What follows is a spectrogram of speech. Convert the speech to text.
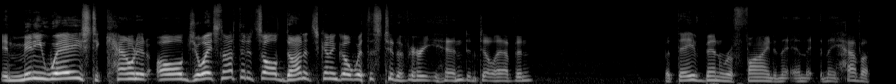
in many ways to count it all joy. It's not that it's all done, it's going to go with us to the very end until heaven. But they've been refined and they, and they have a,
